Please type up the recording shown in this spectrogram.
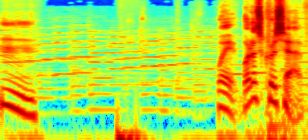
Hmm. Wait, what does Chris have?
